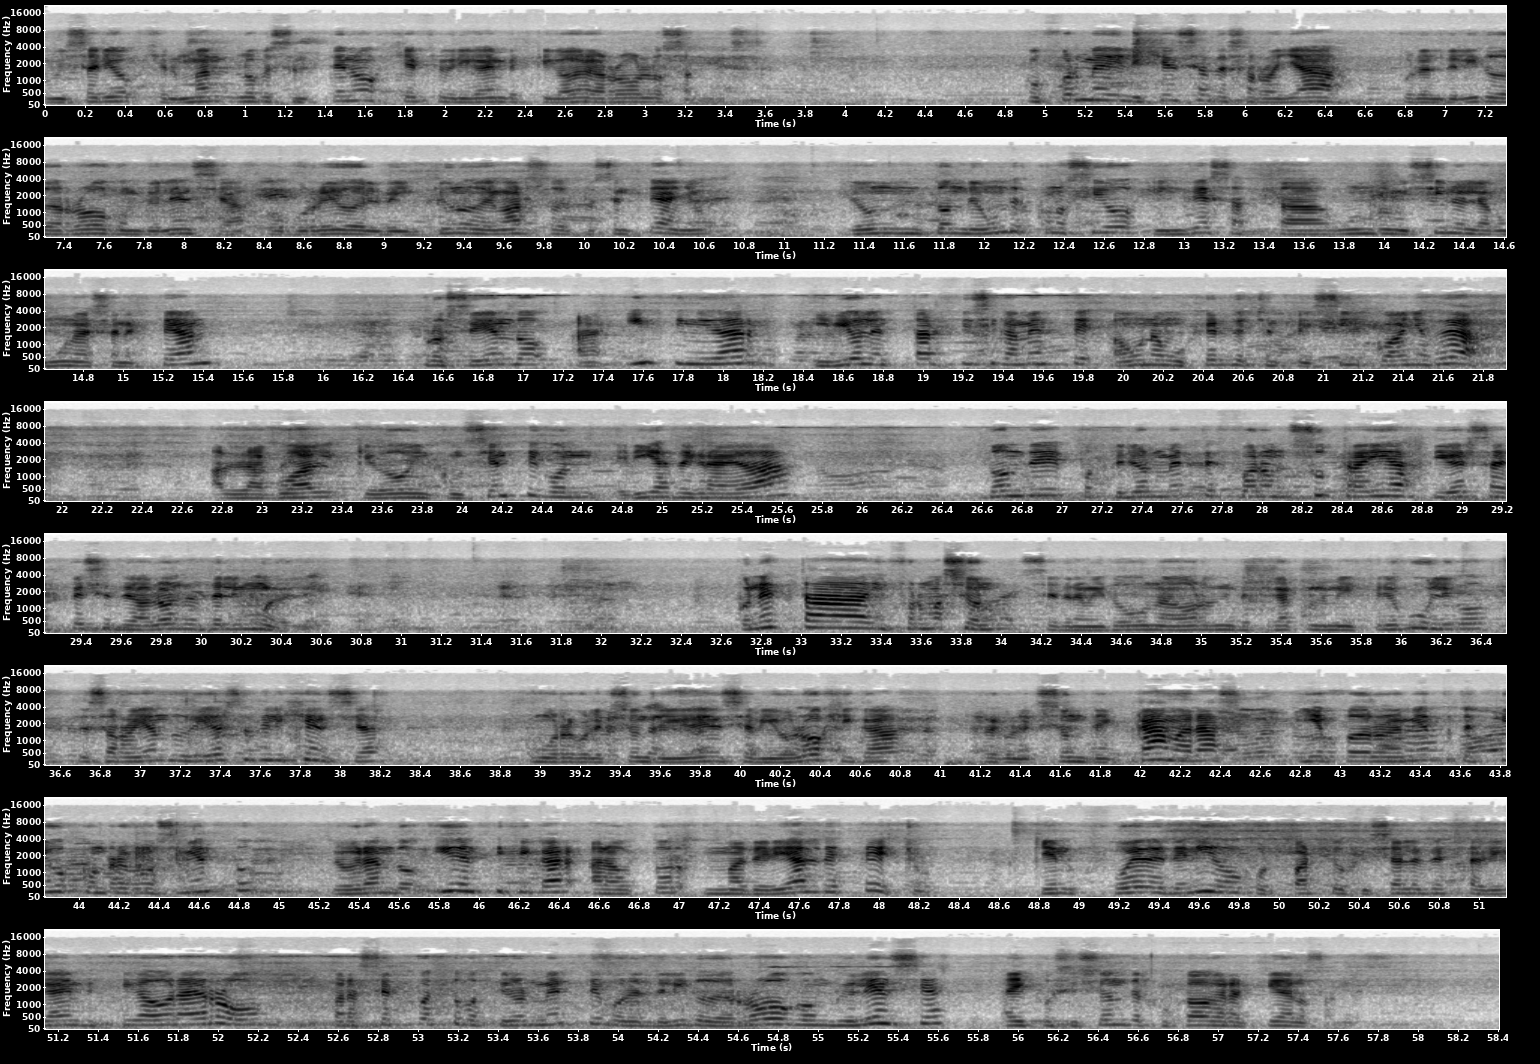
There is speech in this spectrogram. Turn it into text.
comisario Germán López Centeno, jefe de Brigada Investigadora de Robo Los Andes. Conforme a diligencias desarrolladas por el delito de robo con violencia ocurrido el 21 de marzo del presente año, de un, donde un desconocido ingresa hasta un domicilio en la comuna de San Esteban, procediendo a intimidar y violentar físicamente a una mujer de 85 años de edad, a la cual quedó inconsciente con heridas de gravedad, donde posteriormente fueron sustraídas diversas especies de valor desde el inmueble. Con esta información se tramitó una orden de investigar con el Ministerio Público, desarrollando diversas diligencias como recolección de evidencia biológica, recolección de cámaras y empadronamiento de testigos con reconocimiento, logrando identificar al autor material de este hecho, quien fue detenido por parte de oficiales de esta brigada investigadora de robo para ser puesto posteriormente por el delito de robo con violencia a disposición del juzgado de garantía de los Andes.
